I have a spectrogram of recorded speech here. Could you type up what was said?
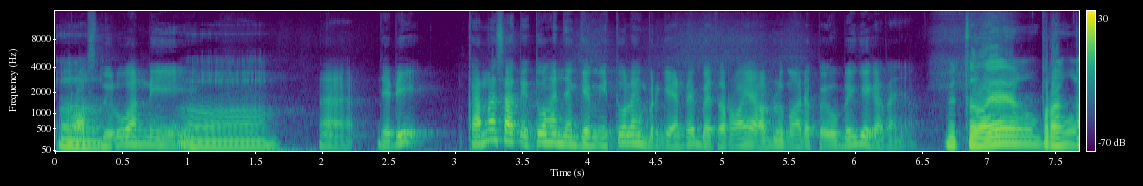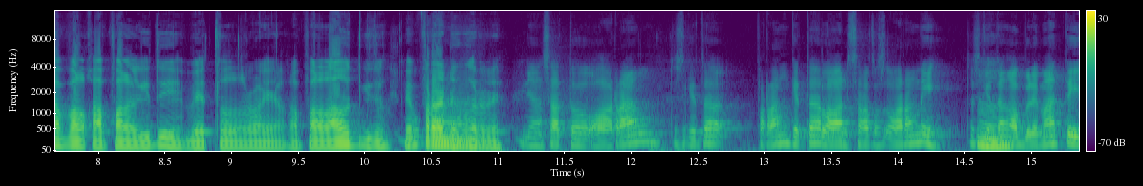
Ah. Rose duluan nih. Oh, Nah, jadi karena saat itu hanya game itulah yang bergenre battle royale, belum ada PUBG katanya. Battle Royale yang perang kapal-kapal gitu ya, Battle Royale, kapal laut gitu. Kayak pernah denger deh. Yang satu orang, terus kita perang kita lawan 100 orang nih, terus kita Hmm. nggak boleh mati.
